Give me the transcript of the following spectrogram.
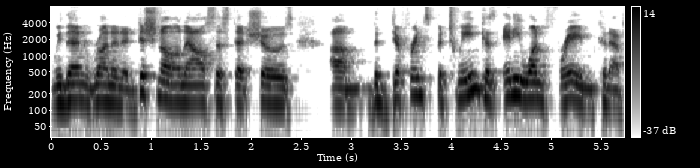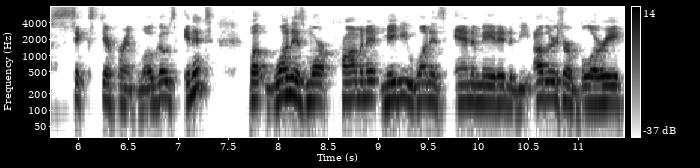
We then run an additional analysis that shows um, the difference between, because any one frame could have six different logos in it, but one is more prominent. Maybe one is animated, the others are blurry.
